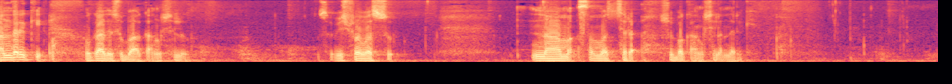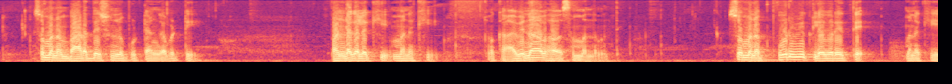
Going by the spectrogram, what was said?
అందరికీ ఉగాది శుభాకాంక్షలు. సో విశ్వవస్సు నామ సంవత్సర శుభాకాంక్షలు అందరికీ సో మనం భారతదేశంలో పుట్టాం కాబట్టి పండగలకి మనకి ఒక అవినాభావ సంబంధం ఉంది. సో మన పూర్వీకులు ఎవరైతే మనకి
